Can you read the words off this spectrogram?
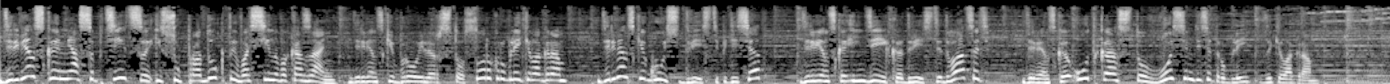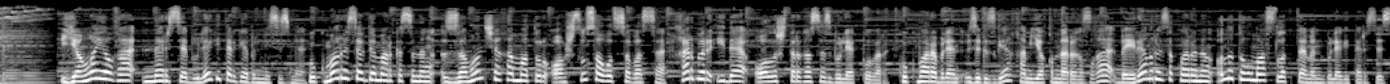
Деревенское мясо птицы и субпродукты Васинова Казань. Деревенский бройлер 140 рублей килограмм, деревенский гусь 250, деревенская индейка 220, деревенская утка 180 рублей за килограмм. Яңа елга нәрсә бүләк итәргә белмисезме? Кукмары сәүдә маркасының заманча һәм матур ашсу савыт сабасы һәрбер өйдә алыштыргысыз бүләк булыр. Кукмары белән үзегезгә һәм якыннарыгызга бәйрәм ризыкларының онытылмаслык тәмен бүләк итәрсез.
